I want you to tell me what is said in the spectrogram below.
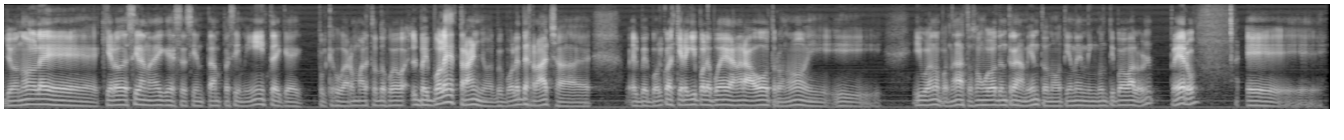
yo no le quiero decir a nadie que se sientan pesimistas y que porque jugaron mal estos dos juegos. El béisbol es extraño, el béisbol es de racha. Eh, el béisbol cualquier equipo le puede ganar a otro, ¿no? Y, y, bueno, pues nada, estos son juegos de entrenamiento, no tienen ningún tipo de valor. Pero eh,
